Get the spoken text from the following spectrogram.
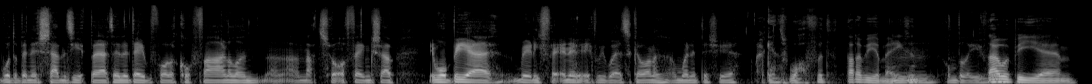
would have been his 70th birthday the day before the cup final and, and, and that sort of thing. So it will be uh, really fitting if we were to go on and, and win it this year. Against Watford, that'd be amazing. Mm, unbelievable. That would be. Um,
